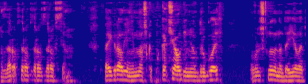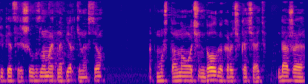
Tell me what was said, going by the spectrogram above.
Здоров, здоров, здоров, здоров всем. Поиграл я немножко, покачал денек другой. Вручную надоело, пипец, решил взломать на перки на все. Потому что оно очень долго, короче, качать. Даже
